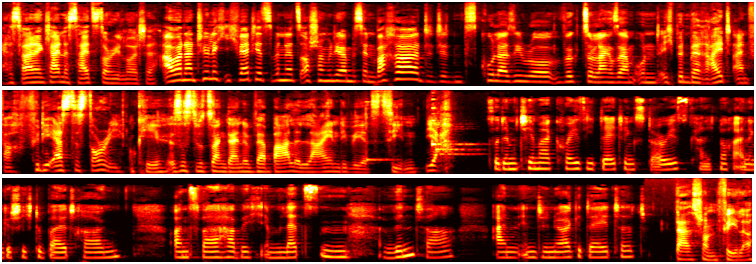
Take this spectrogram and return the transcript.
Ja, das war eine kleine Side-Story, Leute. Aber natürlich, ich werde jetzt, bin jetzt auch schon wieder ein bisschen wacher. Das Cola Zero wirkt so langsam und ich bin bereit einfach für die erste Story. Okay, es ist sozusagen deine verbale Line, die wir jetzt ziehen. Ja. Zu dem Thema Crazy Dating Stories kann ich noch eine Geschichte beitragen. Und zwar habe ich im letzten Winter einen Ingenieur gedatet. Da ist schon ein Fehler.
